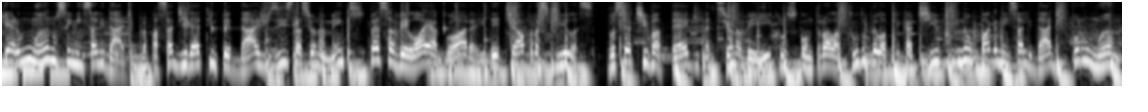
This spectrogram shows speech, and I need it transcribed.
Quer um ano sem mensalidade para passar direto em pedágios e estacionamentos? Peça a Veloy agora e dê tchau para as filas. Você ativa a tag, adiciona veículos, controla tudo pelo aplicativo e não paga mensalidade por um ano.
